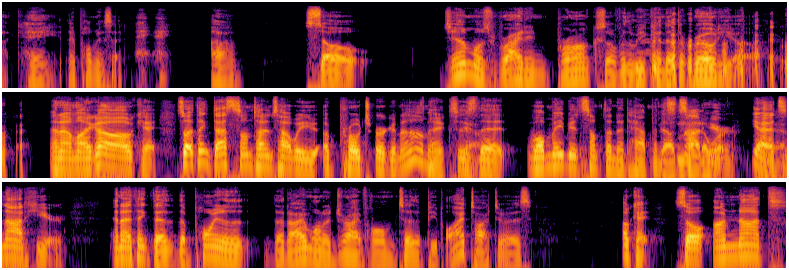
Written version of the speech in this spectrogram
like, "Hey," they pulled me aside. "Hey, hey, um, so." Jim was riding broncs over the weekend at the rodeo. And I'm like, oh, okay. So I think that's sometimes how we approach ergonomics is Yeah. that, well, maybe it's something that happened It's outside of here. work. Yeah, it's not here. And I think that the point of the, that I want to drive home to the people I talk to is, okay, so I'm not,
